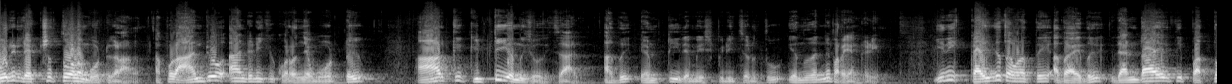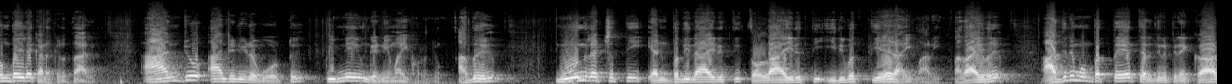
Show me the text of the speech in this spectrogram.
ഒരു ലക്ഷത്തോളം വോട്ടുകളാണ്. അപ്പോൾ ആൻഡ്രോ ആന്റണിക്ക് കുറഞ്ഞ വോട്ട് ആർക്ക് കിട്ടി എന്ന് ചോദിച്ചാൽ അത് എം ടി രമേശ് പിടിച്ചെടുത്തു എന്ന് തന്നെ പറയാൻ കഴിയും. ഇനി കഴിഞ്ഞ തവണത്തെ അതായത് രണ്ടായിരത്തി പത്തൊമ്പതിലെ കണക്കെടുത്താൽ ആൻഡ്രോ ആന്റണിയുടെ വോട്ട് പിന്നെയും ഗണ്യമായി കുറഞ്ഞു. അത് മൂന്ന് ലക്ഷത്തി എൺപതിനായിരത്തി തൊള്ളായിരത്തി ഇരുപത്തിയേഴായി മാറി. അതായത് അതിനു മുമ്പത്തെ തെരഞ്ഞെടുപ്പിനേക്കാൾ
